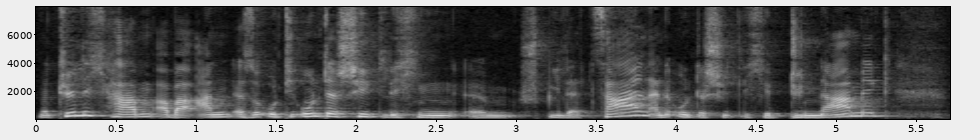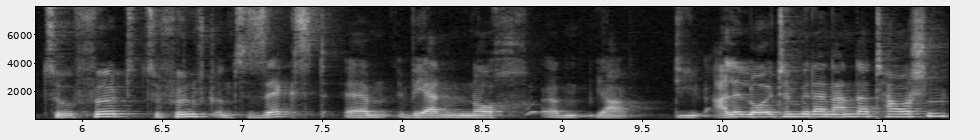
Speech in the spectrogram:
Natürlich haben aber an, also die unterschiedlichen ähm, Spielerzahlen eine unterschiedliche Dynamik. Zu viert, zu fünft und zu sechst ähm, werden noch ähm, ja, die alle Leute miteinander tauschen.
